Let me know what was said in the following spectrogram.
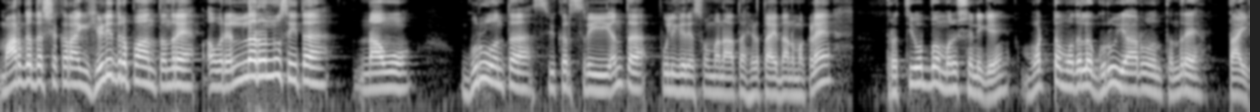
ಮಾರ್ಗದರ್ಶಕರಾಗಿ ಹೇಳಿದ್ರಪ್ಪ ಅಂತಂದರೆ ಅವರೆಲ್ಲರನ್ನೂ ಸಹಿತ ನಾವು ಗುರು ಅಂತ ಸ್ವೀಕರಿಸ್ರಿ ಅಂತ ಪುಲಿಗೆರೆ ಸೋಮನಾಥ ಹೇಳ್ತಾ ಇದ್ದಾನೆ ಮಕ್ಕಳೇ. ಪ್ರತಿಯೊಬ್ಬ ಮನುಷ್ಯನಿಗೆ ಮೊಟ್ಟ ಮೊದಲ ಗುರು ಯಾರು ಅಂತಂದರೆ ತಾಯಿ.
